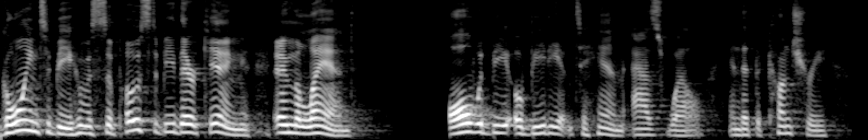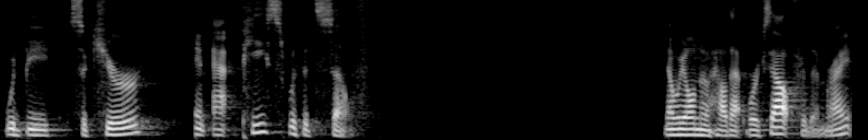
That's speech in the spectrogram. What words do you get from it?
going to be, who was supposed to be their king in the land, all would be obedient to him as well, and that the country would be secure and at peace with itself. Now, we all know how that works out for them, right?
